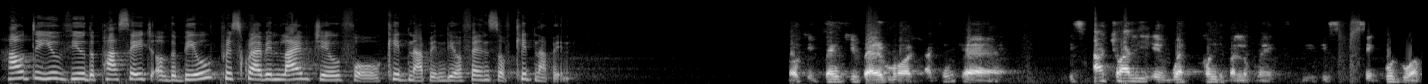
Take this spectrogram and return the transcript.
How do you view the passage of the bill prescribing life jail for kidnapping, the offense of kidnapping? Okay, thank you very much. I think uh, it's actually a welcome development. It's, it's a good one,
